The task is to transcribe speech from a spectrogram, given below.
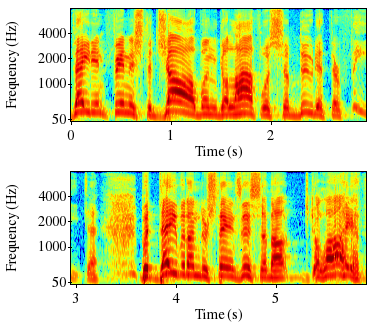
they didn't finish the job when Goliath was subdued at their feet. But David understands this about Goliath.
